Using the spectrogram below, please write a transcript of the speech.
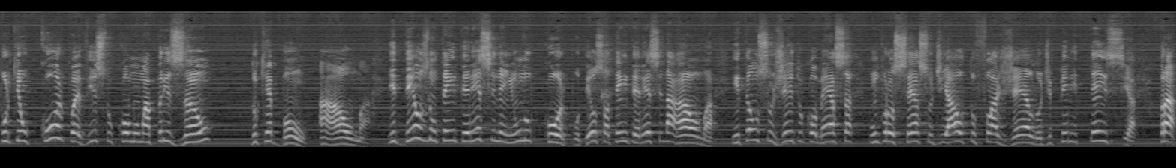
porque o corpo é visto como uma prisão do que é bom, a alma. E Deus não tem interesse nenhum no corpo, Deus só tem interesse na alma. Então o sujeito começa um processo de alto flagelo, de penitência, para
